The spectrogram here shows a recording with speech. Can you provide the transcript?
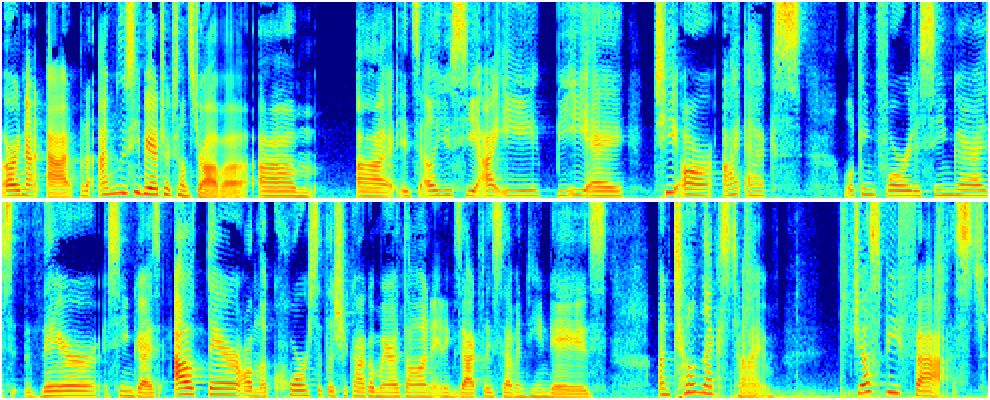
or not at, but I'm Lucie Beatrix on Strava. Um, uh, it's L U C I E B E A T R I X. Looking forward to seeing you guys there, seeing you guys out there on the course at the Chicago Marathon in exactly 17 days. Until next time, just be fast.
